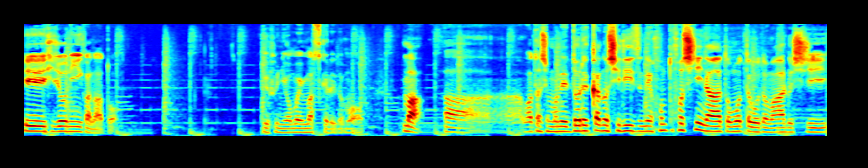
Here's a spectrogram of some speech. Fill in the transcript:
えー、非常にいいかなと。いうふうに思いますけれどもまああ私もねどれかのシリーズねほんと欲しいなと思ったこともあるし、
